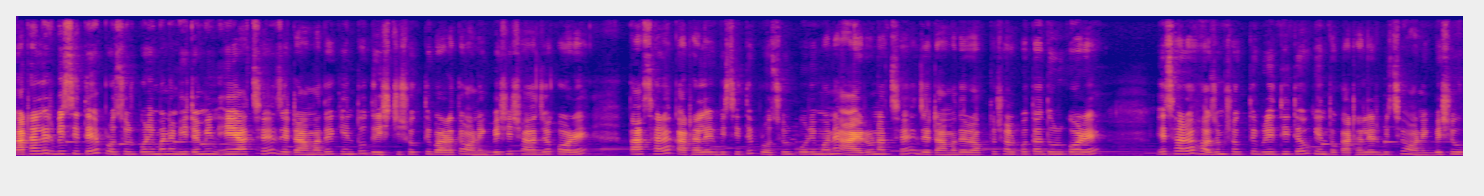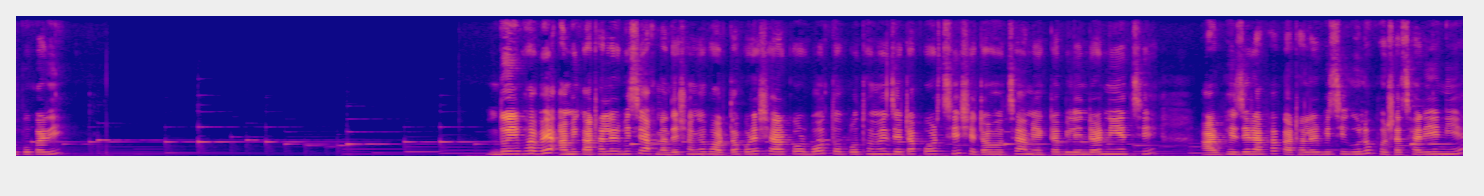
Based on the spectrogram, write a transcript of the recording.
কাঁঠালের বিচিতে প্রচুর পরিমাণে ভিটামিন এ আছে, যেটা আমাদের কিন্তু দৃষ্টিশক্তি বাড়াতে অনেক বেশি সাহায্য করে। তাছাড়া কাঁঠালের বিচিতে প্রচুর পরিমাণে আয়রন আছে, যেটা আমাদের রক্ত স্বল্পতা দূর করে। এছাড়া হজম শক্তি বৃদ্ধিতেও কিন্তু কাঁঠালের বিচি অনেক বেশি উপকারী। দুইভাবে আমি কাঁঠালের বিচি আপনাদের সঙ্গে ভর্তা করে শেয়ার করব। তো প্রথমে যেটা করছি, সেটা হচ্ছে আমি একটা ব্লেন্ডার নিয়েছি। আর ভেজে রাখা কাঁঠালের বিচিগুলো খোসা ছাড়িয়ে নিয়ে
